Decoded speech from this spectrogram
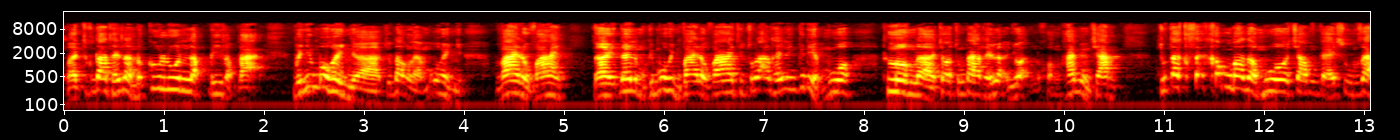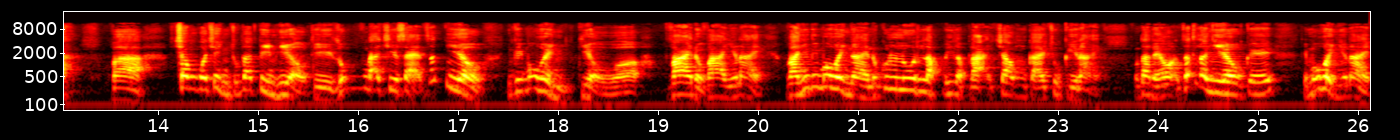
Và chúng ta thấy là nó cứ luôn lặp đi lặp lại. Với những mô hình uh, chúng ta gọi là mô hình vai đầu vai. Đây đây là một cái mô hình vai đầu vai thì chúng ta thấy những cái điểm mua thường là cho chúng ta thấy lợi nhuận khoảng 20 phần trăm. Chúng ta sẽ không bao giờ mua trong cái xu giảm. Và trong quá trình chúng ta tìm hiểu thì Dũng đã chia sẻ rất nhiều những cái mô hình kiểu ờ, vai đầu vai như này. Và những cái mô hình này nó cứ luôn lặp đi lặp lại trong cái chu kỳ này. Chúng ta thấy họ rất là nhiều cái cái mô hình như này.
